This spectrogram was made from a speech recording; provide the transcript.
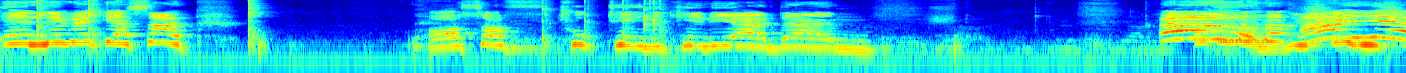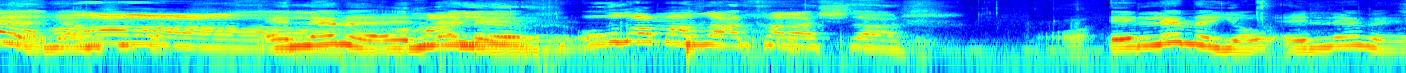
ellemek yasak. Asaf çok tehlikeli yerden. kalem. Düştü. Aa. Elleme, elleme. Hayır olamaz arkadaşlar. Elleme yo, elleme.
